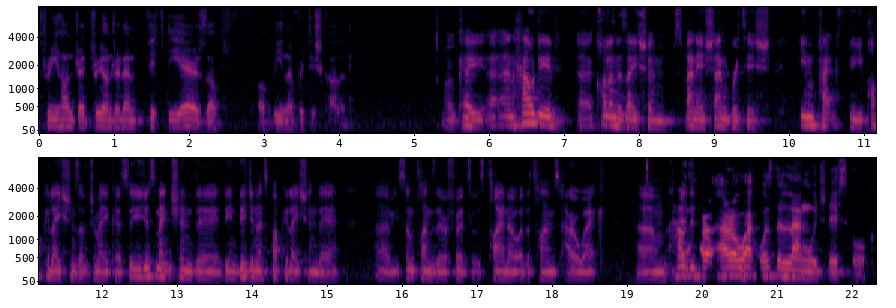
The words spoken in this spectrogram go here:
300, 350 years of, of being a British colony. Okay, and how did uh, colonization, Spanish and British, impact the populations of Jamaica? So you just mentioned the, the indigenous population there. Uh, sometimes they're referred to as Taino, other times Arawak. Um, how yeah, did Arawak was the language they spoke?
